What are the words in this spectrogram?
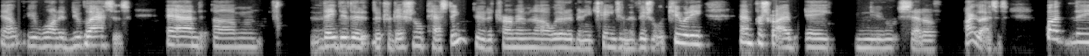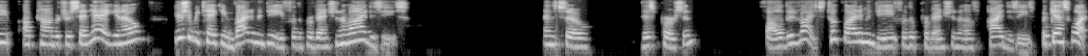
You know, he wanted new glasses. And um, they did the, the, traditional testing to determine uh, whether there had been any change in the visual acuity and prescribed a new set of eyeglasses. But the optometrist said, hey, you know, you should be taking vitamin D for the prevention of eye disease. And so this person followed the advice, took vitamin D for the prevention of eye disease. But guess what?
